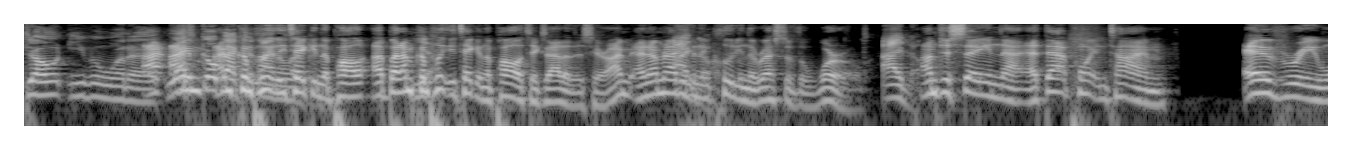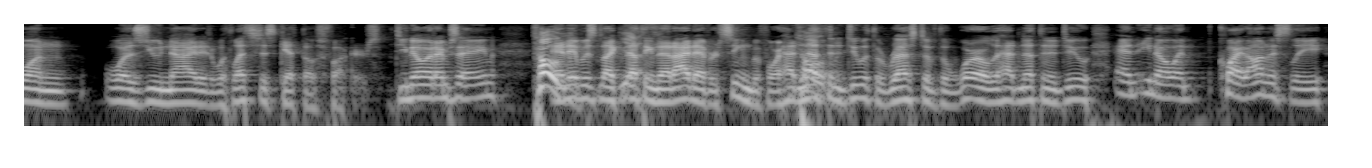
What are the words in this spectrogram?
don't even want to. I'm, go back I'm completely to taking the pol, uh, but I'm Yes. completely taking the politics out of this here. I'm, and I'm not even including the rest of the world. I know. I'm just saying that at that point in time, everyone was united with let's just get those fuckers. Do you know what I'm saying? Totally. And it was like Yes. nothing that I'd ever seen before. It had Totally. nothing to do with the rest of the world. It had nothing to do. And you know, and quite honestly,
